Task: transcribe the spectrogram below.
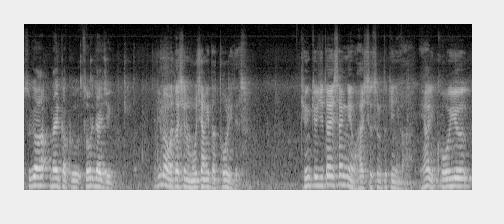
菅内閣総理大臣。今、私の申し上げた通りです。緊急事態宣言を発出するときには、やはりこういう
